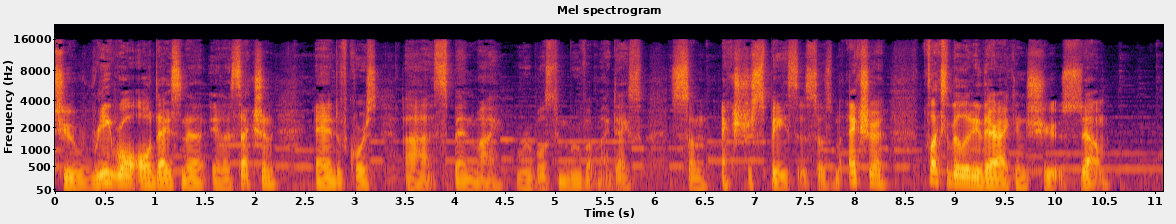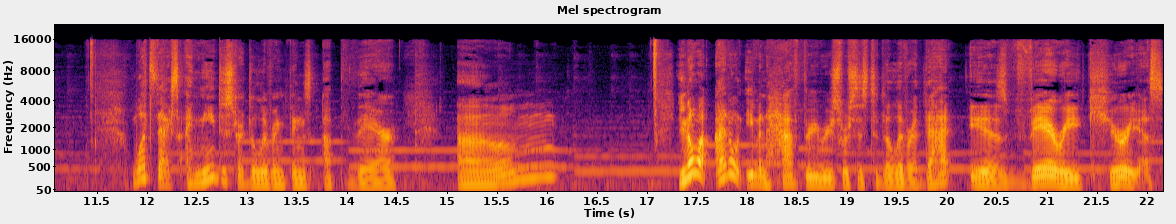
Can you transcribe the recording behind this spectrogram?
to re-roll all dice in a, in a section and of course uh, spend my rubles to move up my dice. Some extra spaces so some extra flexibility there I can choose. So what's next? I need to start delivering things up there. Um you know what? I don't even have three resources to deliver. That is very curious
